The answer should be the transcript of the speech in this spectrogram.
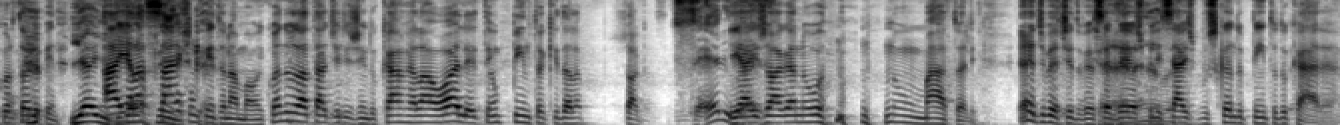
Cortou-lhe o pinto. E aí, que ela, ela sai com o pinto na mão. E quando ela tá dirigindo o carro, ela olha e tem um pinto aqui dela. Joga. Sério? E aí velho? joga no, no, no mato ali. É divertido ver você ver os policiais buscando o pinto do cara.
